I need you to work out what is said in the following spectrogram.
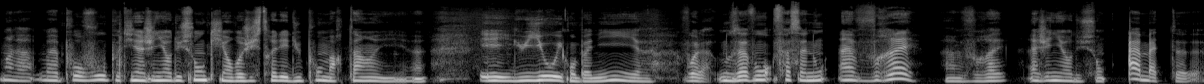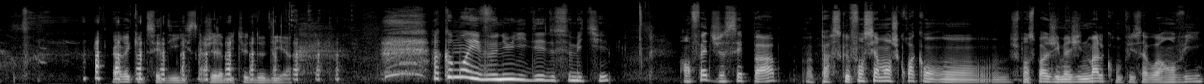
Voilà, bah, pour vous, petit ingénieur du son qui enregistrait les Dupont, Martin et, et Guyot et compagnie, voilà, nous avons face à nous un vrai, un vrai ingénieur du son amateur. Avec une ses disques, j'ai l'habitude de dire. Ah, comment est venue l'idée de ce métier? En fait, je ne sais pas. Parce que foncièrement, je crois qu'on. Je pense pas, j'imagine mal qu'on puisse avoir envie,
